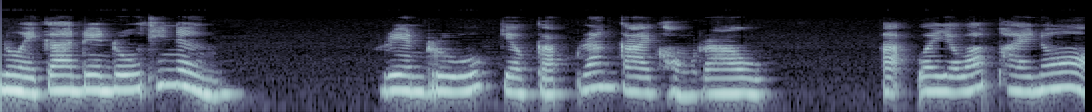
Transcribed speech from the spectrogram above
หน่วยการเรียนรู้ที่หนึ่งเรียนรู้เกี่ยวกับร่างกายของเรา อวัยวะภายนอก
